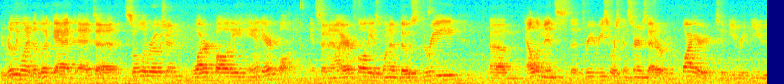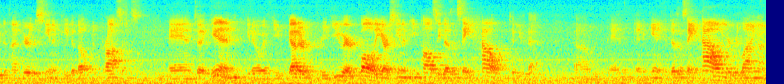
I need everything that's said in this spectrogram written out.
we really wanted to look at, at uh, soil erosion, water quality, and air quality. And so now air quality is one of those three um, elements, the three resource concerns that are required to be reviewed under the CNMP development process. And again, you know, if you've got to review air quality, our CNMP policy doesn't say how to do that. Um, and, and again, if it doesn't say how, you're relying on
